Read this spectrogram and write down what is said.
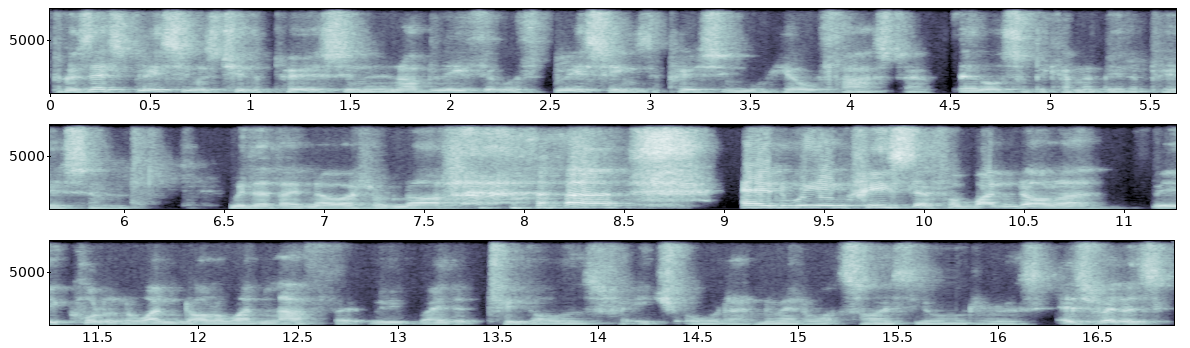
because that's blessings to the person. And I believe that with blessings, the person will heal faster. They'll also become a better person, whether they know it or not. and we increased it from $1. We call it a $1 one love, but we made it $2 for each order, no matter what size the order is, as well as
